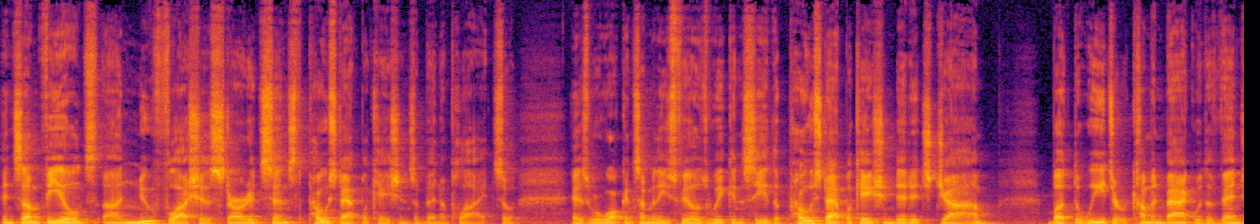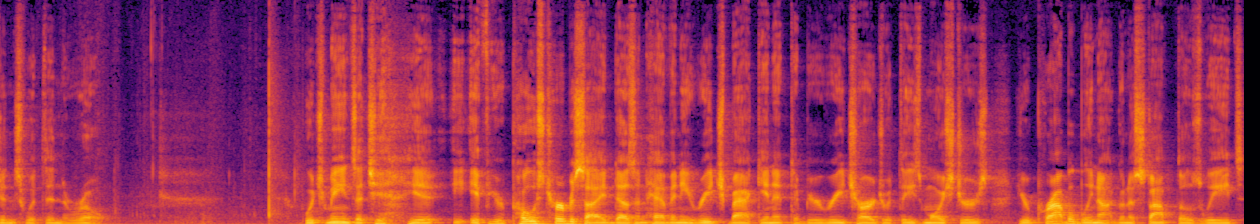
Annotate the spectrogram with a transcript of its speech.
In some fields, uh, new flush has started since the post applications have been applied. So as we're walking some of these fields, we can see the post application did its job but the weeds are coming back with a vengeance within the row. Which means that you, you, if your post herbicide doesn't have any reach back in it to be recharged with these moistures, you're probably not going to stop those weeds,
